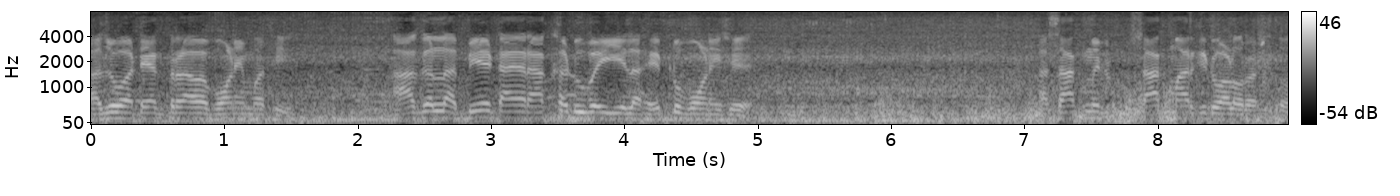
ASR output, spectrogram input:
આ જો આ ટ્રેક્ટર આવે પાણીમાંથી. આગળના બે ટાયર આખા ડૂબાઈ ગયેલા, એટલું પાણી છે. આ શાક શાક માર્કેટવાળો રસ્તો.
